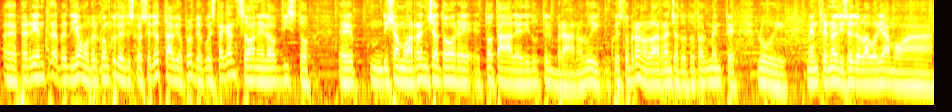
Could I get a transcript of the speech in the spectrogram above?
co- eh, per rientrare, per, diciamo, per concludere il discorso di Ottavio, proprio questa canzone l'ho visto eh, diciamo arrangiatore totale di tutto il brano. Lui questo brano l'ha arrangiato totalmente lui, mentre noi di solito lavoriamo a,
